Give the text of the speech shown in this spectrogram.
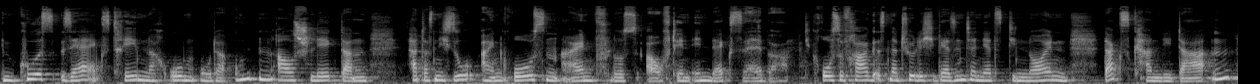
im Kurs sehr extrem nach oben oder unten ausschlägt, dann hat das nicht so einen großen Einfluss auf den Index selber. Die große Frage ist natürlich, wer sind denn jetzt die neuen DAX-Kandidaten?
